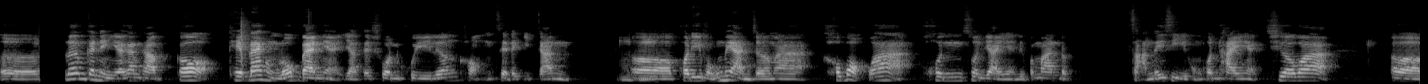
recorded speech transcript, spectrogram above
เออ เริ่มกันอย่างนี้แล้วกันครับ ก็เทปแรกของโลกแบนเนี่ยอยากจะชวนคุยเรื่องของเศรษฐกิจกันๆอืมเอ่อพอดีผมเพิ่งไปอ่านเจอมา เขาบอกว่าคนส่วนใหญ่เนี่ยหรือประมาณแบบสามในสี่ของคนไทยเนี่ย เชื่อว่าเอ่อ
